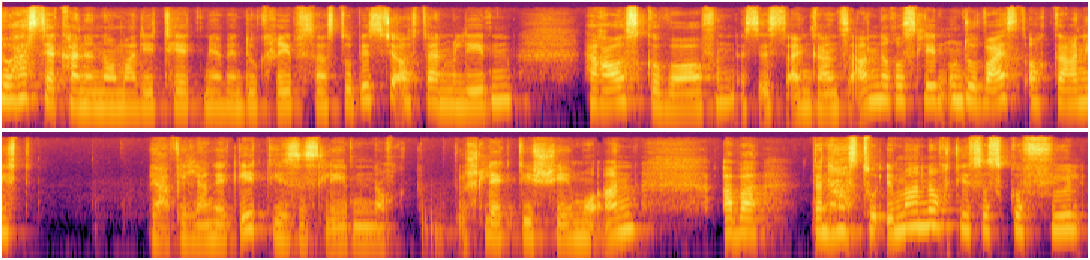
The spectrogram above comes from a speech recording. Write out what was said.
Du hast ja keine Normalität mehr, wenn du Krebs hast. Du bist ja aus deinem Leben herausgeworfen. Es ist ein ganz anderes Leben und du weißt auch gar nicht, ja, wie lange geht dieses Leben noch? Schlägt die Chemo an? Aber dann hast du immer noch dieses Gefühl,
